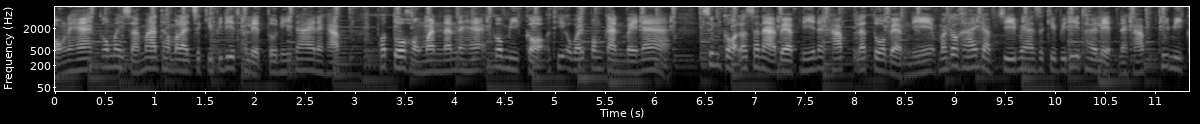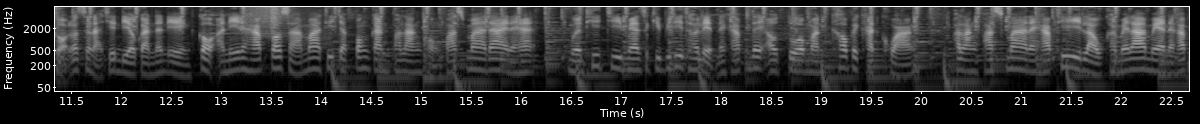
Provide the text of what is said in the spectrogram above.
2นะฮะก็ไม่สามารถทำอะไรสกิป i ดี้ทเลตตัวนี้ได้นะครับเพราะตัวของมันนั้นนะฮะก็มีเกาะที่เอาไว้ป้องกันใบหน้า ซึ่งเกาะลักษณะแบบนี้นะครับและตัวแบบนี้มันก็คล้ายกับ G-Man Skibidi Toilet นะครับที่มีเกาะลักษณะเช่นเดียวกันนั่นเอง เกาะอันนี้นะครับก็สามารถที่จะป้องกันพลังของพลาสมาได้นะฮะเหมือนที่ G-Man Skibidi Toilet นะครับได้เอาตัวมันเข้าไปขัดขวาง พลังพลาสมานะครับที่เหล่าคาเมล่าแมนนะครับ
